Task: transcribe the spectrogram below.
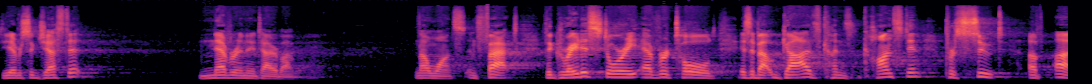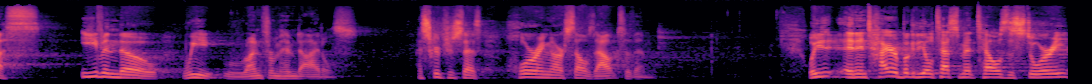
Did he ever suggest it? Never in the entire Bible. Not once. In fact, the greatest story ever told is about God's con- constant pursuit of us, even though we run from him to idols. As scripture says, whoring ourselves out to them. Well, an entire book of the Old Testament tells the story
